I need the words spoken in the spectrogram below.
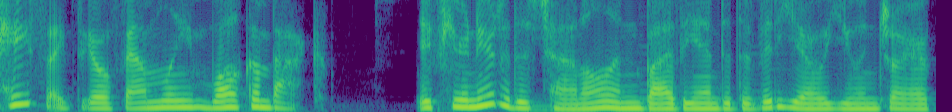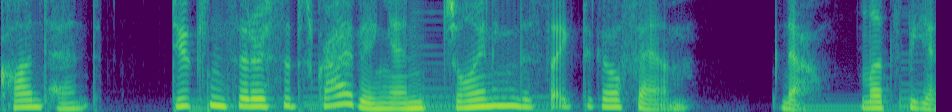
Hey Psych2Go family, welcome back. If you're new to this channel and by the end of the video you enjoy our content, do consider subscribing and joining the Psych2Go fam. Now, let's begin.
